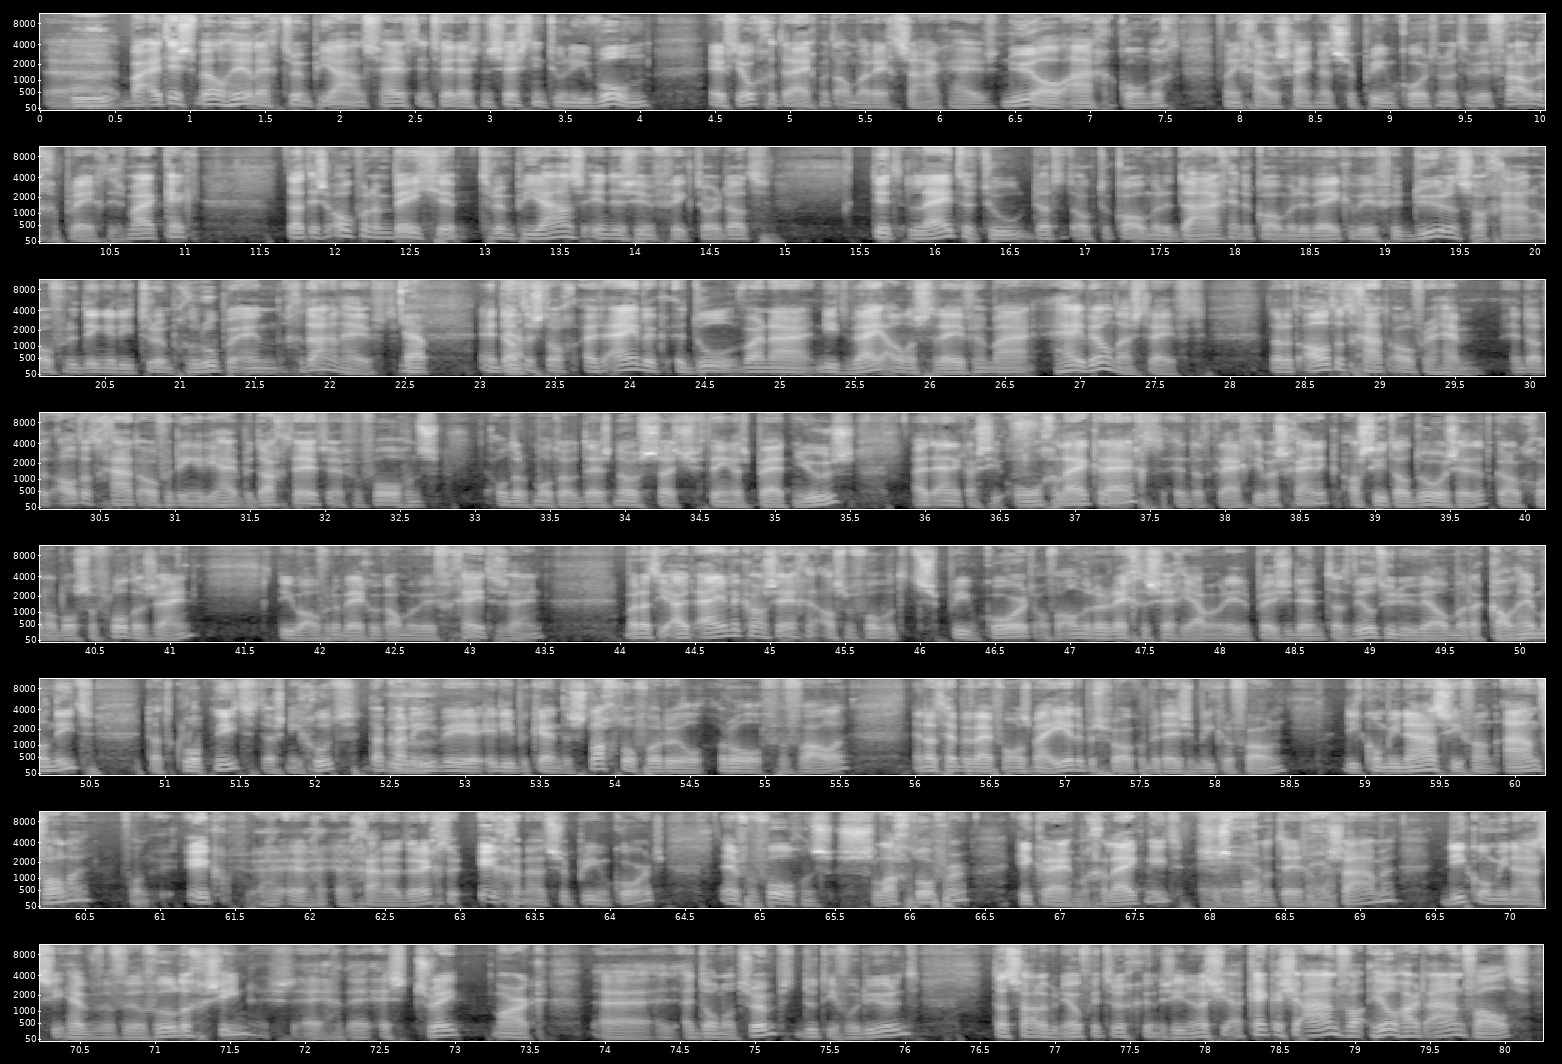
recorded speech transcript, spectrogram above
Uh, mm -hmm. Maar het is wel heel erg Trumpiaans. Hij heeft in 2016, toen hij won, heeft hij ook gedreigd met allemaal rechtszaken. Hij heeft nu al aangekondigd van ik ga waarschijnlijk naar het Supreme Court... omdat er weer fraude gepleegd is. Maar kijk, dat is ook wel een beetje Trumpiaans in de zin, Victor... dat dit leidt ertoe dat het ook de komende dagen en de komende weken weer voortdurend zal gaan over de dingen die Trump geroepen en gedaan heeft. Ja. En dat ja. is toch uiteindelijk het doel waarnaar niet wij alle streven, maar hij wel naar streeft. Dat het altijd gaat over hem. En dat het altijd gaat over dingen die hij bedacht heeft. En vervolgens onder het motto: There's no such thing as bad news. Uiteindelijk, als hij ongelijk krijgt, en dat krijgt hij waarschijnlijk, als hij het al doorzet, het kan ook gewoon een losse vlodder zijn, die we over een week ook allemaal weer vergeten zijn. Maar dat hij uiteindelijk kan zeggen, als bijvoorbeeld het Supreme Court of andere rechters zeggen: ja, maar meneer de president, dat wilt u nu wel, maar dat kan helemaal niet. Dat klopt niet, dat is niet goed. Dan kan hij weer in die bekende slachtofferrol rol vervallen. En dat hebben wij volgens mij eerder besproken bij deze microfoon. Die combinatie van aanvallen, van ik ga naar de rechter, ik ga naar het Supreme Court. En vervolgens slachtoffer, ik krijg me gelijk niet. Ze spannen tegen me samen. Die combinatie hebben we veelvuldig gezien. Is trademark uh, Donald Trump, doet hij voortdurend. Dat zouden we nu ook weer terug kunnen zien. En als je, kijk, als je aanval, heel hard aanvalt,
